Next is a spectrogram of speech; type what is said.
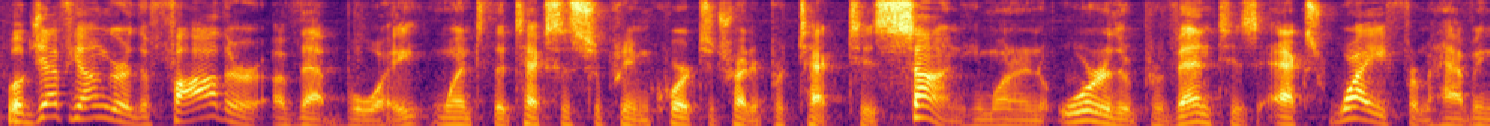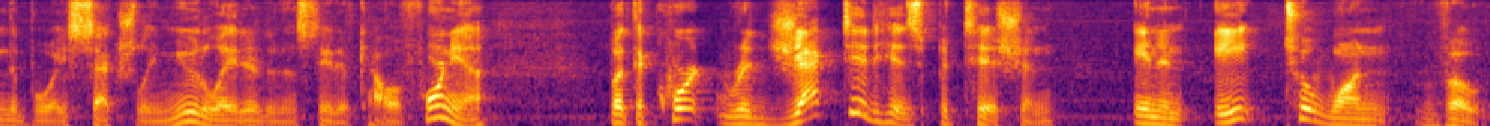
Well, Jeff Younger, the father of that boy, went to the Texas Supreme Court to try to protect his son. He wanted an order to prevent his ex wife from having the boy sexually mutilated in the state of California. But the court rejected his petition in an 8 to 1 vote.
